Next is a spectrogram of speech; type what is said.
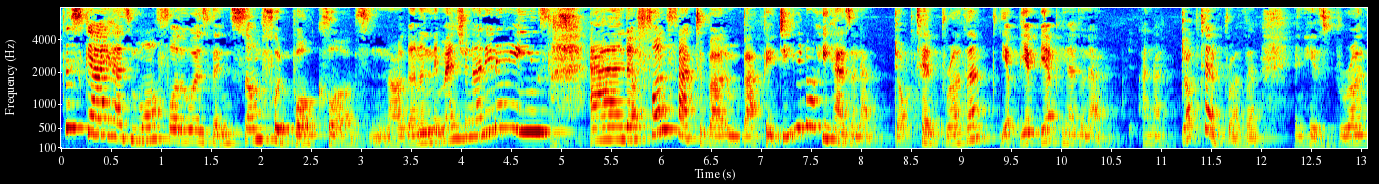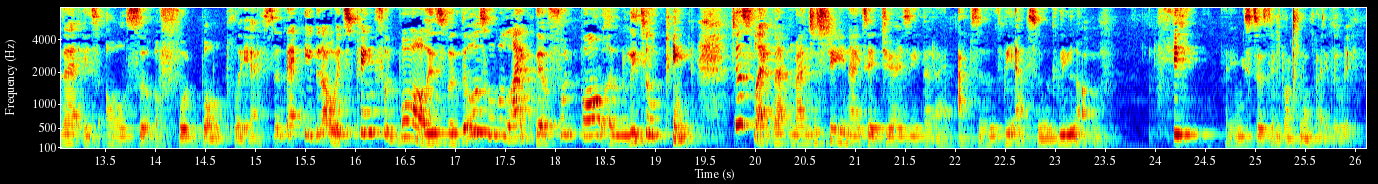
This guy has more followers than some football clubs. Not gonna mention any names. And a fun fact about Mbappe do you know he has an adopted brother? Yep, yep, yep, he has an an adopted brother, and his brother is also a football player. So there you go. It's pink football. It's for those who like their football a little pink, just like that Manchester United jersey that I absolutely, absolutely love. My name is Tosin Buckner, by the way.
